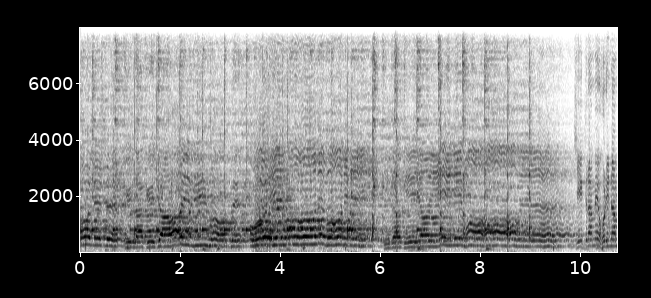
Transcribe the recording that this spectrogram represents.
মনি রে কি লাগিয়াইলি ভাবে ওরে মন মনি লাগে যাইনি হবে। যে গ্রামে হরিনাম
